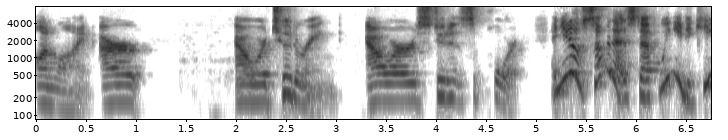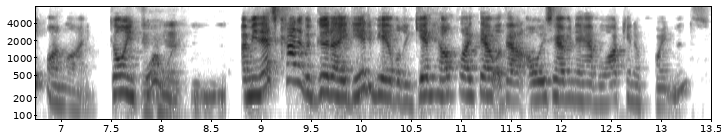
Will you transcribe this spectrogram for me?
online, our, our tutoring, our student support, and you know, some of that stuff we need to keep online going mm-hmm. forward. Mm-hmm. I mean, that's kind of a good idea to be able to get help like that without always having to have lock-in appointments.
